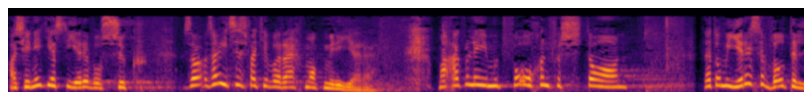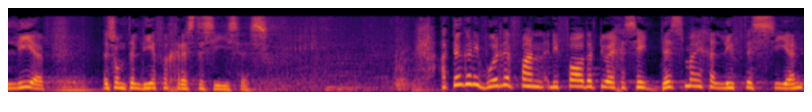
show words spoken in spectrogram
as jy net eers die Here wil soek, is daar is daar iets is wat jy wil regmaak met die Here. Maar ek wil hê jy moet vanoggend verstaan dat om die Here se wil te leef is om te leef vir Christus Jesus. Ek dink aan die woorde van die Vader toe hy gesê dis my geliefde seun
